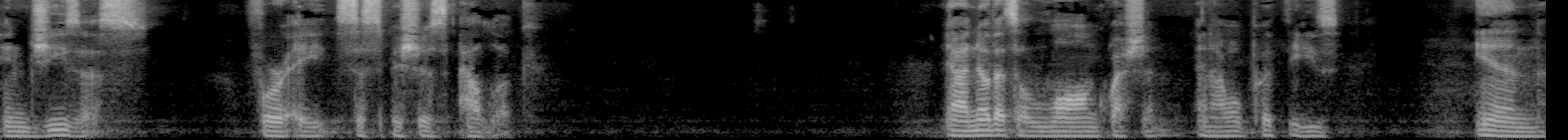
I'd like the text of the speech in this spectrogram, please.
in Jesus for a suspicious outlook? Now, I know that's a long question, and I will put these in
